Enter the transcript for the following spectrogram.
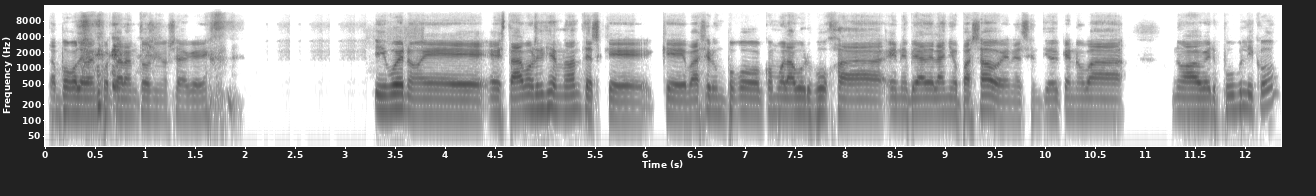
Tampoco le va a importar a Antonio, o sea que... y bueno, eh, estábamos diciendo antes que, va a ser un poco como la burbuja NBA del año pasado, en el sentido de que no va, no va a haber público,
